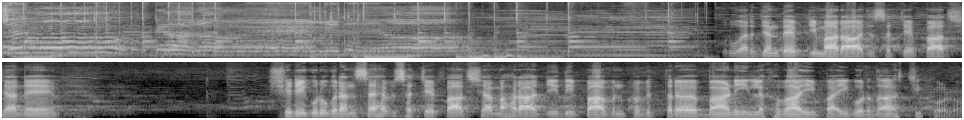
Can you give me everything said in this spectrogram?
ਜਨੋ ਪਿਆਰਾ ਮੈਂ ਮਿਲਿਆ ਗੁਰੂ ਅਰਜਨ ਦੇਵ ਜੀ ਮਹਾਰਾਜ ਸੱਚੇ ਪਾਤਸ਼ਾਹ ਨੇ ਸ੍ਰੀ ਗੁਰੂ ਗ੍ਰੰਥ ਸਾਹਿਬ ਸੱਚੇ ਪਾਤਸ਼ਾਹ ਮਹਾਰਾਜ ਜੀ ਦੀ ਪਾਵਨ ਪਵਿੱਤਰ ਬਾਣੀ ਲਖਵਾਈ ਭਾਈ ਗੁਰਦਾਸ ਜੀ ਕੋਲੋਂ।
